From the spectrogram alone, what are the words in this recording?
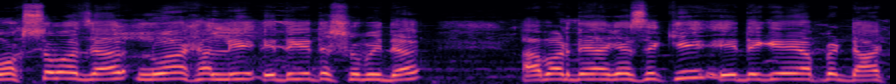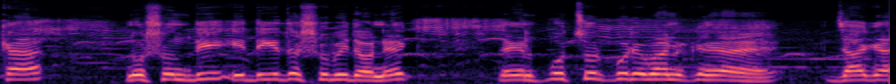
কক্সবাজার, নোয়াখালী, এদিকে তো সুবিধা। আবার দেখা গেছে কি, এদিকে আপনার ঢাকা, নসুন্দি, এদিকে তো সুবিধা অনেক। দেখেন প্রচুর পরিমাণ জায়গা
